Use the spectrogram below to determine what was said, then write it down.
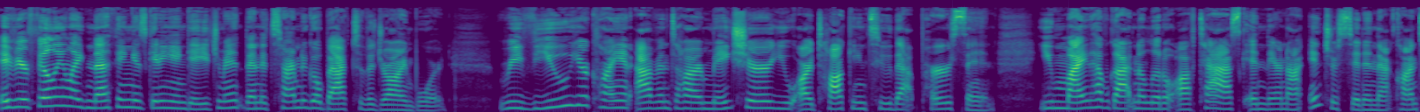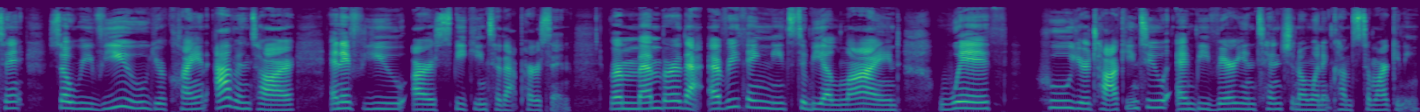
If you're feeling like nothing is getting engagement, then it's time to go back to the drawing board. Review your client avatar. Make sure you are talking to that person. You might have gotten a little off task and they're not interested in that content. So, review your client avatar and if you are speaking to that person. Remember that everything needs to be aligned with who you're talking to and be very intentional when it comes to marketing.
